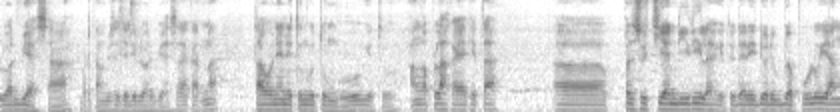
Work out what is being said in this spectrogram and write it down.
luar biasa. Pertama bisa jadi luar biasa karena tahun yang ditunggu-tunggu gitu. Anggaplah kayak kita eh, pensucian diri lah gitu dari 2020 yang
